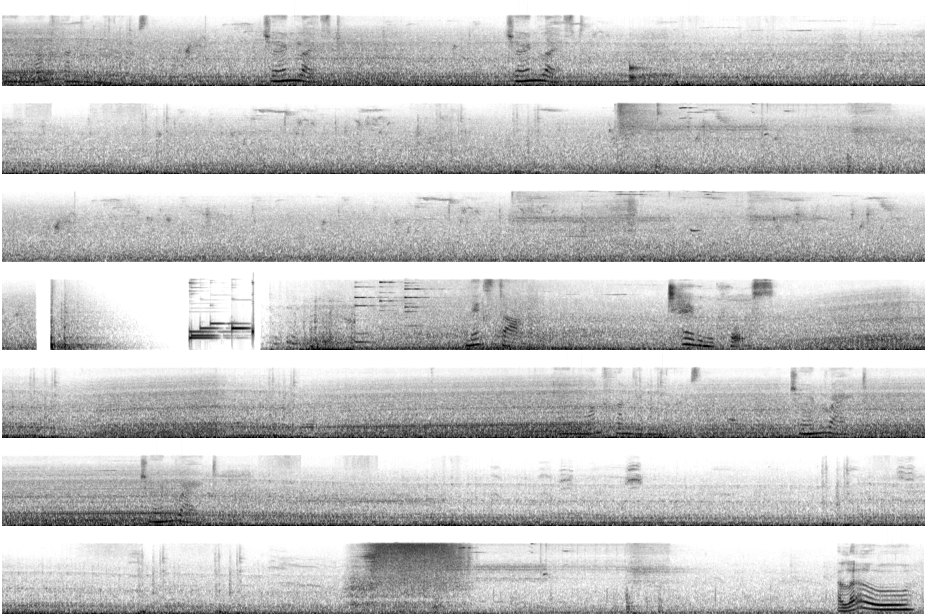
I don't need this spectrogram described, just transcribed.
In 100 meters, turn left. Turn left. Next stop, Charing Cross. In 100 meters, turn right. Turn right. Hello.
